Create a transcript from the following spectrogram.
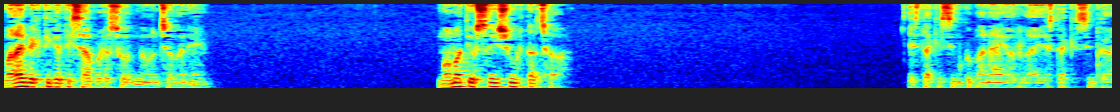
मलाई व्यक्तिगत हिसाबबाट सोध्नुहुन्छ भने ममा त्यो सहिष्णुता छ। यस्ता किसिमको भनाइहरूलाई यस्ता किसिमका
